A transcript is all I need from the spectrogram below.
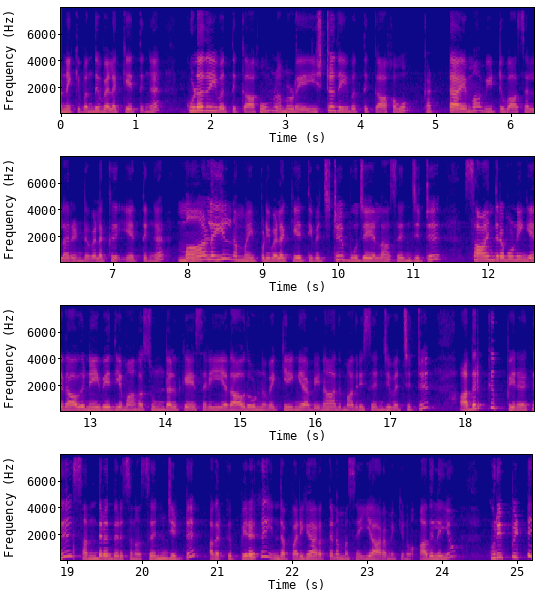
அன்னைக்கு வந்து விளக்கேற்றுங்க குலதெய்வத்துக்காகவும் நம்மளுடைய இஷ்ட தெய்வத்துக்காகவும் கட்டாயமாக வீட்டு வாசலில் ரெண்டு விளக்கு ஏற்றுங்க மாலையில் நம்ம இப்படி விளக்கேற்றி வச்சுட்டு பூஜையெல்லாம் செஞ்சுட்டு சாயந்தரமும் நீங்கள் ஏதாவது நெய்வேத்தியமாக சுண்டல் கேசரி ஏதாவது ஒன்று வைக்கிறீங்க அப்படின்னா அது மாதிரி செஞ்சு வச்சுட்டு அதற்கு பிறகு சந்திர தரிசனம் செஞ்சுட்டு அதற்கு பிறகு இந்த பரிகாரத்தை நம்ம செய்ய ஆரம்பிக்கணும். அதுலேயும் குறிப்பிட்டு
